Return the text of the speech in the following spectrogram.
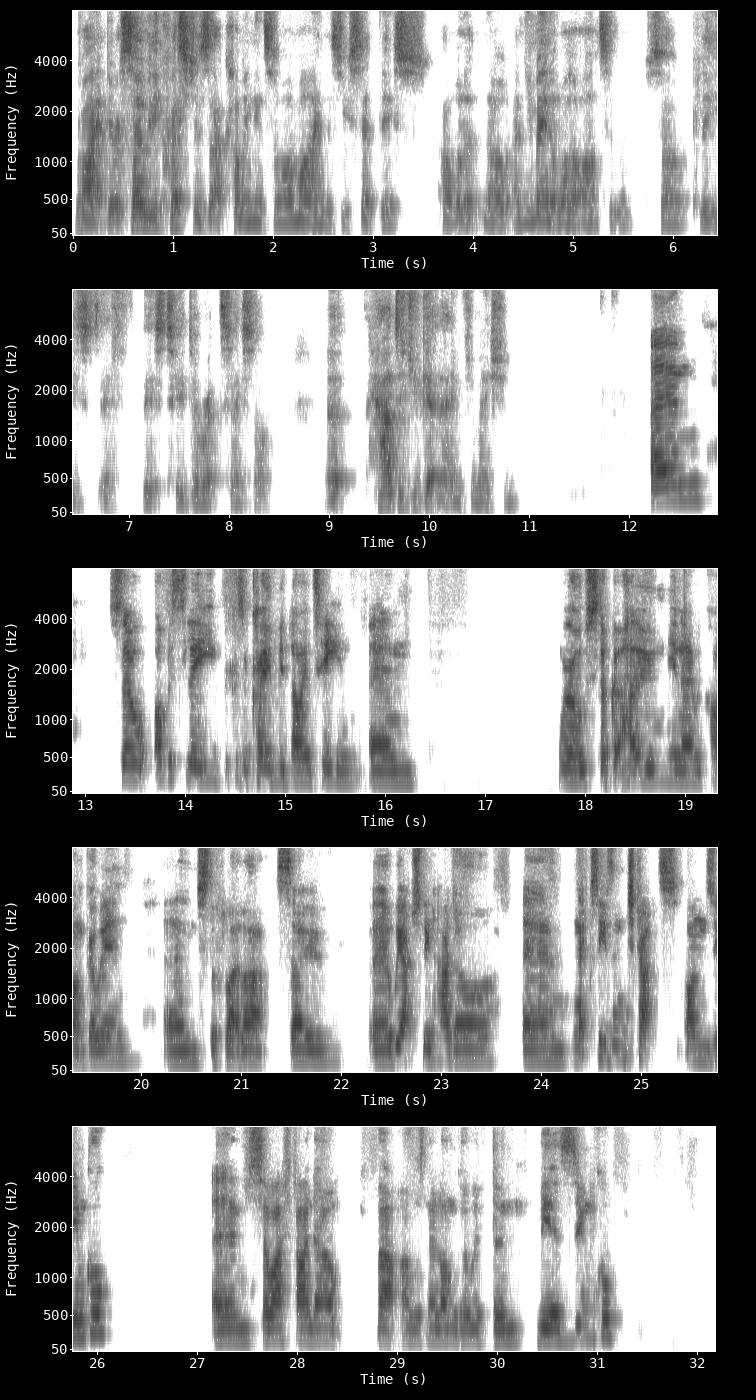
Right. There are so many questions that are coming into my mind as you said this. I want to know, and you may not want to answer them. So please, if it's too direct, say so. Uh, how did you get that information? Um, so obviously, because of COVID nineteen, um, we're all stuck at home. You know, we can't go in, um, stuff like that. So uh, we actually had our um, next season chats on Zoom call. Um, so I found out that I was no longer with them via Zoom call.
